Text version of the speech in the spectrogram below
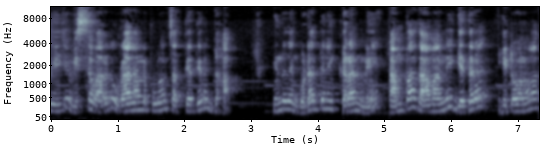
බීජ විස්ස වර්ග උරා ගන්න පුළුවන් සත්‍යයක් තියෙන ගහ. හින්දා දැන් ගොඩක් දෙනෙක් කරන්නේ රම්පා සාමාන්‍යයෙන් gedara හිටවනවා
